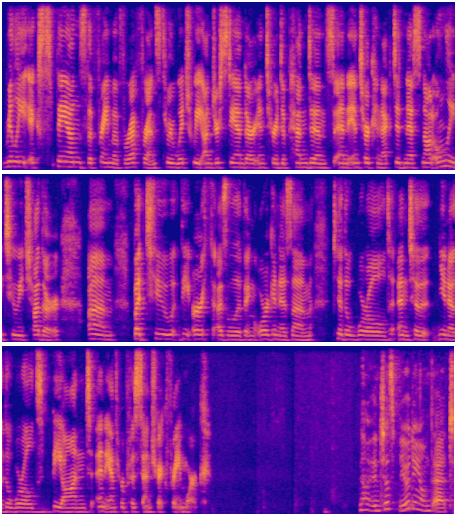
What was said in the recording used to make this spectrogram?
really expands the frame of reference through which we understand our interdependence and interconnectedness, not only to each other, um, but to the earth as a living organism, to the world, and to you know the worlds beyond an anthropocentric framework. No, and just building on that,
